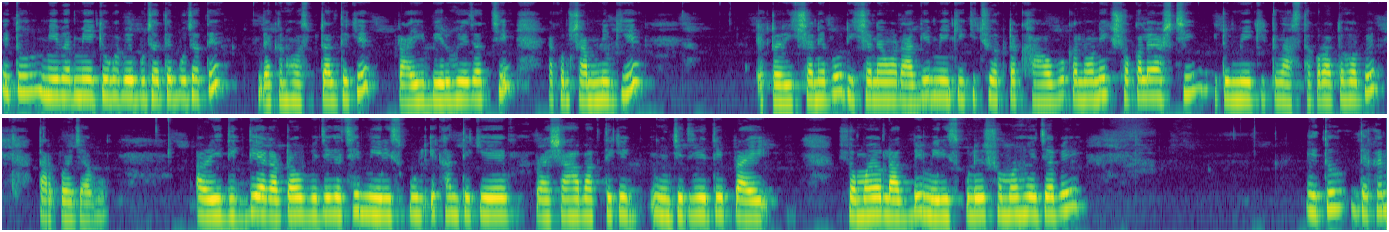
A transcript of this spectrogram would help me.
এই তো মেয়ে মেয়েকে ওভাবে বোঝাতে বোঝাতে দেখেন হসপিটাল থেকে প্রায় বের হয়ে যাচ্ছি। এখন সামনে গিয়ে একটা রিক্সা নেব। রিক্সা নেওয়ার আগে মেয়েকে কিছু একটা খাওয়াবো। কারণ অনেক সকালে আসছি। একটু মেয়েকে একটু নাস্তা করাতে হবে। তারপরে যাব। আর এই দিক দিয়ে এগারোটাও বেজে গেছে। মেয়ের স্কুল এখান থেকে প্রায় শাহবাগ থেকে যেতে যেতে প্রায় সময়ও লাগবে। মেয়ের স্কুলের সময় হয়ে যাবে। এই তো দেখেন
